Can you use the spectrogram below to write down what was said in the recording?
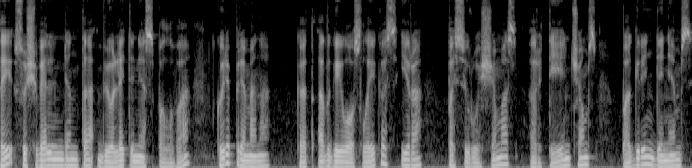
Tai sušvelninta violetinė spalva, kuri primena, kad atgailos laikas yra pasiruošimas artėjančioms pagrindinėms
